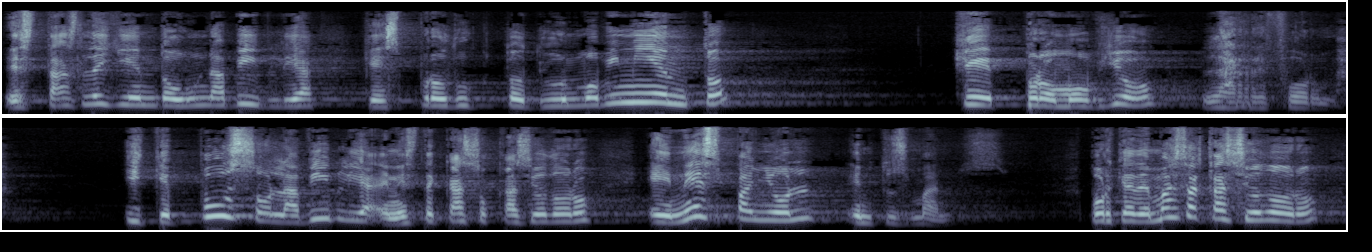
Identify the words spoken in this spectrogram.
estás leyendo una Biblia que es producto de un movimiento que promovió la reforma y que puso la Biblia, en este caso Casiodoro, en español en tus manos. Porque además a Casiodoro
